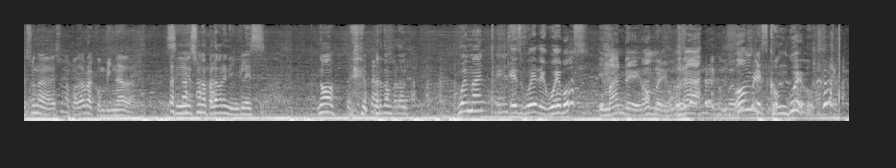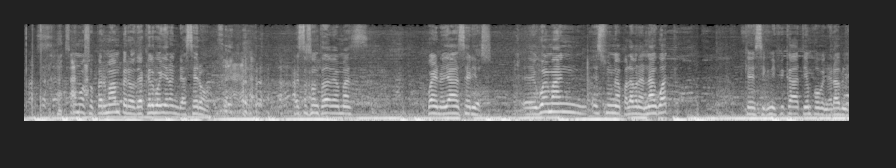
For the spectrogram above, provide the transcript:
Es una, es una palabra combinada. Sí, es una palabra en inglés. No, perdón, perdón. Woman es, Es güey de huevos y man de hombre. O sea, hombres con huevos. es como Superman, pero de aquel güey eran de acero. Estos son todavía más. Bueno, ya serios. Eh, Woman es una palabra náhuatl que significa tiempo venerable.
